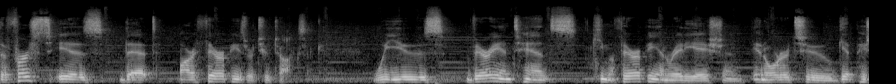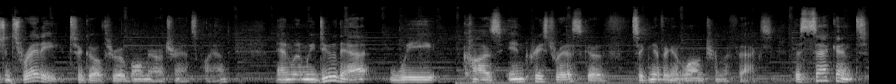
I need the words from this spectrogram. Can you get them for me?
The first is that our therapies are too toxic. We use very intense chemotherapy and radiation in order to get patients ready to go through a bone marrow transplant. And when we do that, we cause increased risk of significant long term effects. The second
